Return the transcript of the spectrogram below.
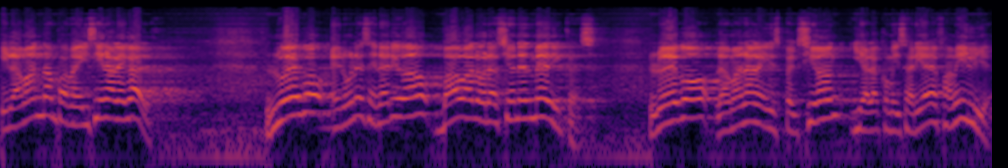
y la mandan para medicina legal. Luego, en un escenario dado, va a valoraciones médicas. Luego la mandan a la inspección y a la comisaría de familia.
